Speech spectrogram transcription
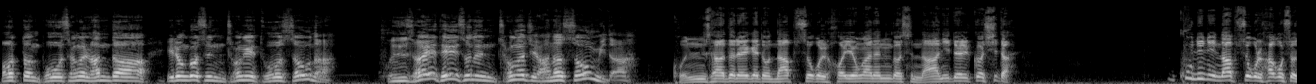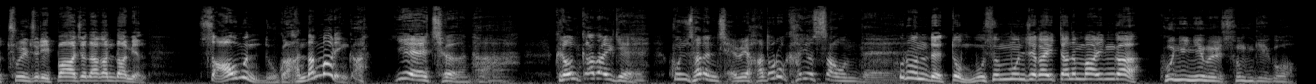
어떤 보상을 한다 이런 것은 정해 두었사오나 군사에 대해서는 정하지 않았사옵니다. 군사들에게도 납속을 허용하는 것은 아니 될 것이다. 군인이 납속을 하고서 줄줄이 빠져나간다면 싸움은 누가 한단 말인가? 예, 전하. 그런 까닭에 군사는 제외하도록 하였사온데. 그런데 또 무슨 문제가 있다는 말인가? 군인임을 숨기고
